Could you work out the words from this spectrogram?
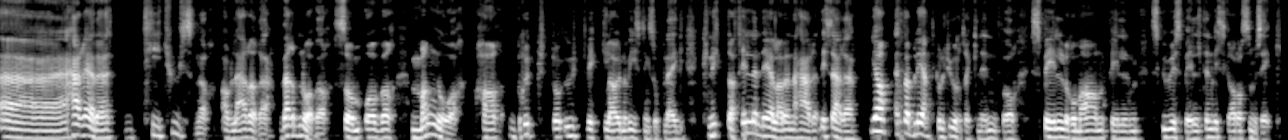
eh, her er det titusener av lærere verden over som over mange år har brukt og utvikla undervisningsopplegg knytta til en del av her, disse her, ja, etablerte kulturuttrykkene innenfor spill, roman, film, skuespill, til en viss grad også musikk.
